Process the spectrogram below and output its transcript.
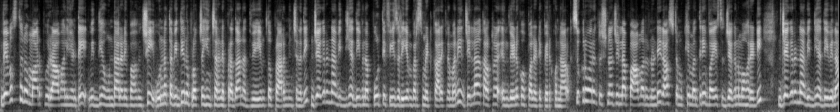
వ్యవస్థలో మార్పు రావాలి అంటే విద్య ఉండాలని భావించి ఉన్నత విద్యను ప్రోత్సహించాలనే ప్రధాన ధ్యేయంతో ప్రారంభించినది జగనన్న విద్యా దీవెన పూర్తి ఫీజు రియంబర్స్మెంట్ కార్యక్రమాన్ని జిల్లా కలెక్టర్ ఎన్ వేణుగోపాల్ రెడ్డి పేర్కొన్నారు. శుక్రవారం కృష్ణా జిల్లా పామరు నుండి రాష్ట్ర ముఖ్యమంత్రి వైఎస్ జగన్మోహన్ రెడ్డి జగనన్న విద్యా దీవెన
